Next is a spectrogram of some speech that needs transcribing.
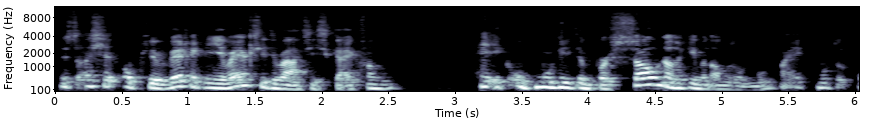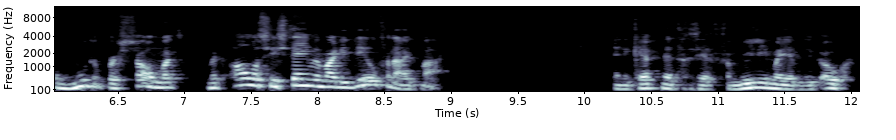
Dus als je op je werk in je werksituaties kijkt van hey, ik ontmoet niet een persoon als ik iemand anders ontmoet, maar ik moet, ontmoet een persoon met, met alle systemen waar die deel van uitmaakt. En ik heb net gezegd familie, maar je hebt natuurlijk ook,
